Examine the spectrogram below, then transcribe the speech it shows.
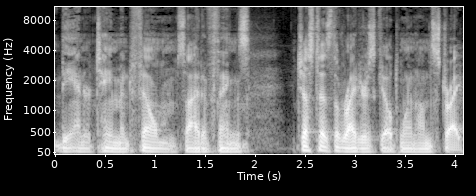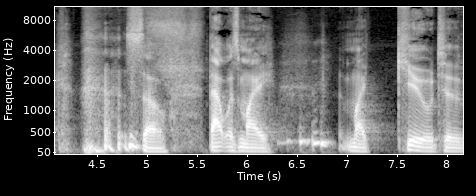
the entertainment film side of things. Just as the Writers Guild went on strike, so that was my my cue to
